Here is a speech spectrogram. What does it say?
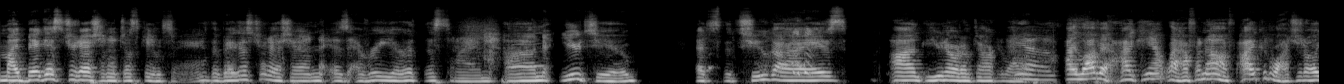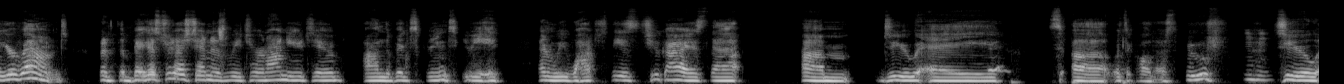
My biggest tradition, it just came to me. The biggest tradition is every year at this time on YouTube. It's the two guys on, you know what I'm talking about. Yes. I love it. I can't laugh enough. I could watch it all year round. But the biggest tradition is we turn on YouTube on the big screen TV and we watch these two guys that um, do a, uh, what's it called? A spoof hmm to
